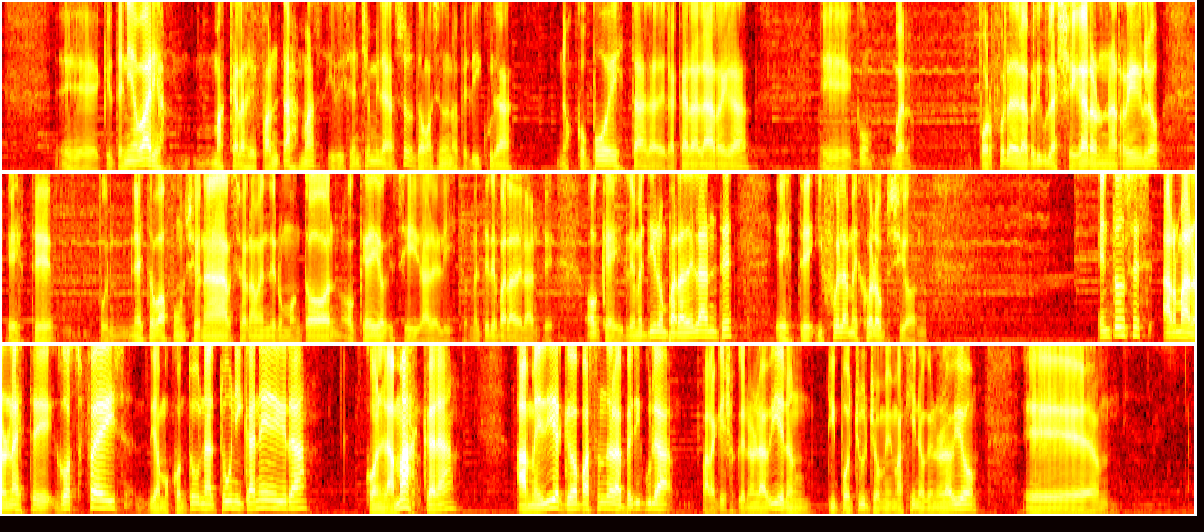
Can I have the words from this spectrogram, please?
eh, que tenía varias máscaras de fantasmas, y le dicen, che, mira, nosotros estamos haciendo una película, nos copó esta, la de la cara larga. eh, bueno, por fuera de la película llegaron a un arreglo, este, pues esto va a funcionar, se van a vender un montón, ok, ok, sí, dale, listo, metele para adelante. Ok, le metieron para adelante este, y fue la mejor opción. Entonces armaron a este Ghostface, digamos, con toda una túnica negra, con la máscara. A medida que va pasando la película, para aquellos que no la vieron, tipo Chucho, me imagino que no la vio, eh,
